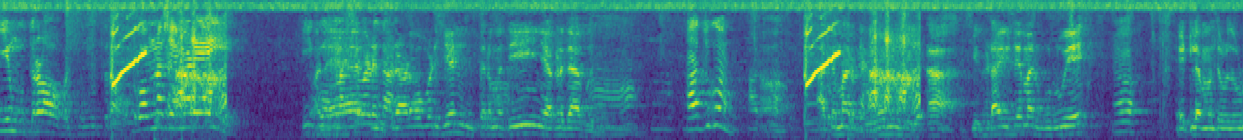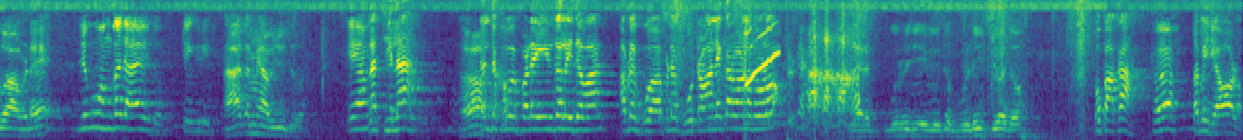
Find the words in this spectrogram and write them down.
એ- મૂતરાવો પડશે મૂતરાવો ગમના શેમાડે આવી એ ગમના શેમાડે. પડશે ને ઉત્તરમાંથી નીકળે બધું. એટલે મને થોડું થોડું આવડે. એટલે હું અંગત આવ્યો હતો ટેગરી હા તમે આવજો તો એ અંગત ચીલા. તને તો ખબર પડે એમ તો લઈ જવા આપણે આપણે ગોટાળો કરવાનો થોડો. યાર ગુરુજી હું તો ભૂલી ગયો તો. ઓ કાકા તમે જવાડો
